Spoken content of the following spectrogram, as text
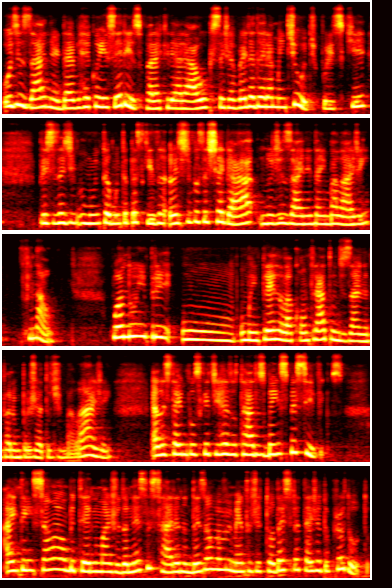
O designer deve reconhecer isso para criar algo que seja verdadeiramente útil, por isso que precisa de muita, muita pesquisa antes de você chegar no design da embalagem final. Quando um, uma empresa ela contrata um designer para um projeto de embalagem, ela está em busca de resultados bem específicos. A intenção é obter uma ajuda necessária no desenvolvimento de toda a estratégia do produto.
